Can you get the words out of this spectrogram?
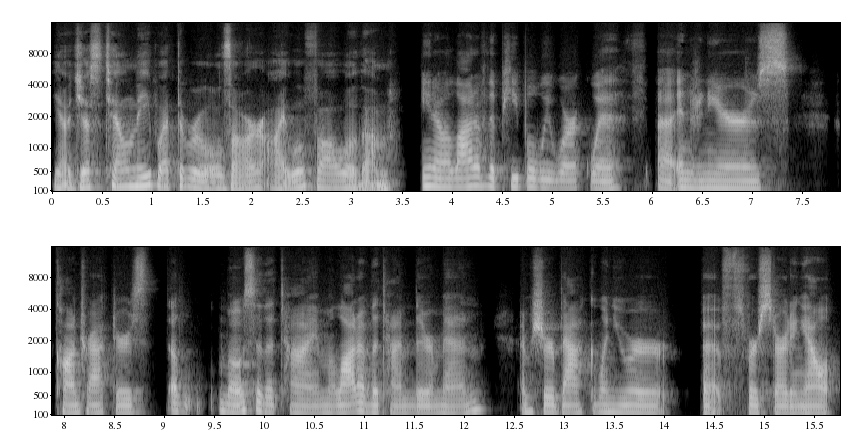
you know, just tell me what the rules are. I will follow them. You know, a lot of the people we work with, uh, engineers, contractors, uh, most of the time, a lot of the time, they're men. I'm sure back when you were uh, first starting out,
